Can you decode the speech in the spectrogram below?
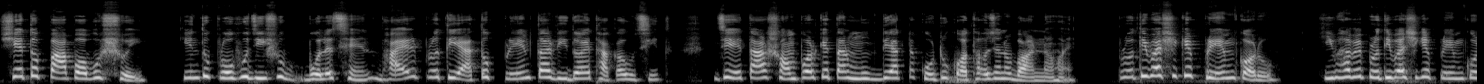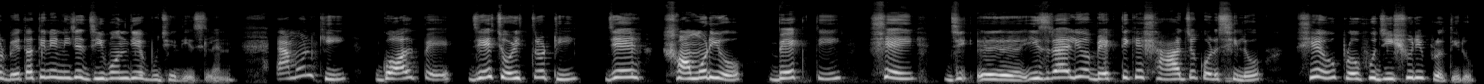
সে তো পাপ অবশ্যই। কিন্তু প্রভু যিশু বলেছেন, ভাইয়ের প্রতি এত প্রেম তার হৃদয়ে থাকা উচিত যে তার সম্পর্কে তার মুখ দিয়ে একটা কটু কথাও যেন বার না হয়। প্রতিবাসীকে প্রেম করো। কীভাবে প্রতিবাসীকে প্রেম করবে তা তিনি নিজের জীবন দিয়ে বুঝিয়ে দিয়েছিলেন। এমনকি গল্পে যে চরিত্রটি, যে সমরীয় ব্যক্তি সেই ইসরায়েলীয় ব্যক্তিকে সাহায্য করেছিল, সেও প্রভু যিশুরই প্রতিরূপ।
